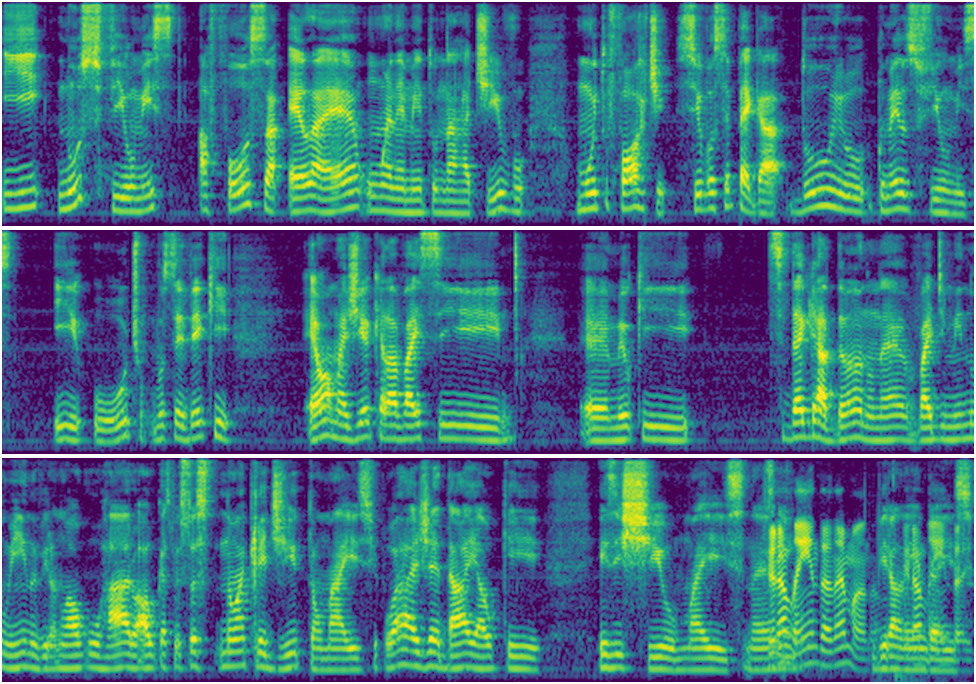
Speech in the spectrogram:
e nos filmes a força ela é um elemento narrativo muito forte. Se você pegar dos primeiros filmes e o último, você vê que é uma magia que ela vai se é, meio que se degradando, né? Vai diminuindo, virando algo raro, algo que as pessoas não acreditam mais. Tipo, ah, Jedi é algo que existiu, mas, né? Vira lenda, né, mano? Vira, Vira lenda, lenda, isso.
